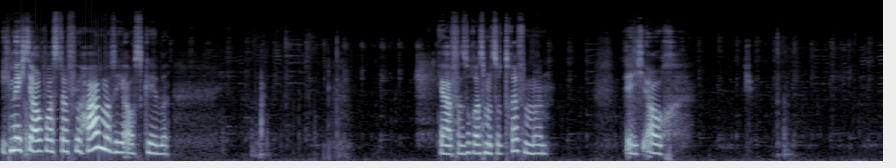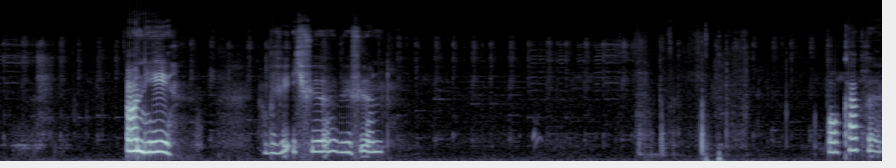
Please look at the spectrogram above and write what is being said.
Ich möchte auch was dafür haben, was ich ausgebe. Ja, versuche erstmal zu treffen, Mann. Ich auch. Oh nee. Aber wie ich führe, wir führen. Boah, Kacke.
